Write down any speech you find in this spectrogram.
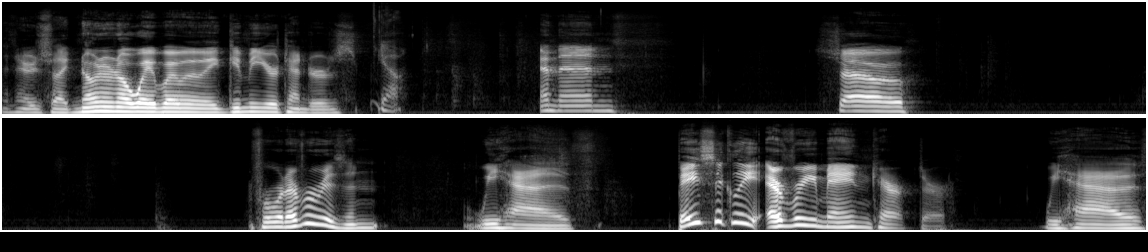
and Henry's like no no no wait wait wait wait give me your tenders Yeah. and then so for whatever reason we have basically every main character we have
